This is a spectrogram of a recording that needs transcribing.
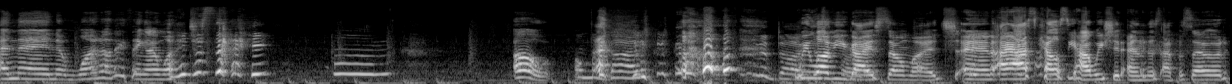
and then one other thing I wanted to say um oh oh my god we love you guys so much. And I asked Kelsey how we should end this episode.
